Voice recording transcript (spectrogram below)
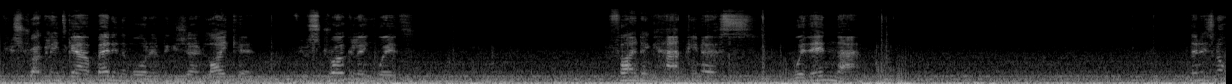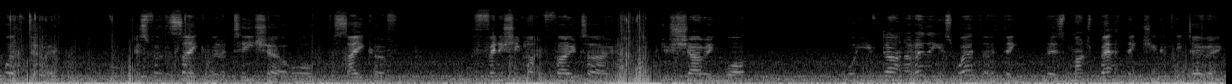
If you're struggling to get out of bed in the morning because you don't like it, if you're struggling with finding happiness within that, then it's not worth doing. Just for the sake of a t shirt or the sake of finishing line photo, just showing what what you've done. I don't think it's worth it. I think there's much better things you could be doing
